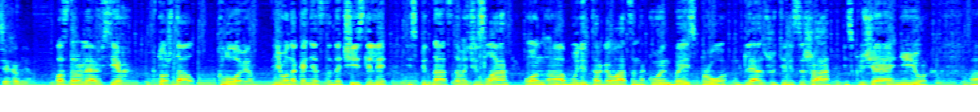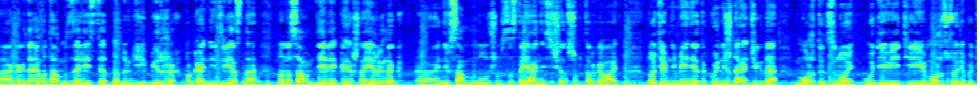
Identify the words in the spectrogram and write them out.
Всех обнял. Поздравляю всех, кто ждал Кловер. Его наконец-то дочислили. из 15 числа он а, будет торговаться на Coinbase Pro для жителей США, исключая Нью-Йорк. А, когда его там залистят на других биржах, пока неизвестно. Но на самом деле, конечно, и рынок а, не в самом лучшем состоянии сейчас, чтобы торговать. Но тем не менее, такой нежданчик, да, может и ценой удивить, и может что-нибудь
